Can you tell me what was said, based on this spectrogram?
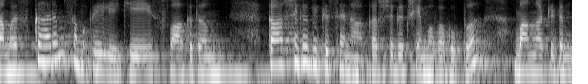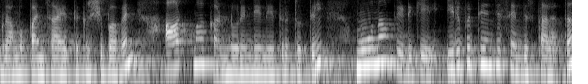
നമസ്കാരം സമഗ്രയിലേക്ക് സ്വാഗതം. കാർഷിക വികസന കർഷക ക്ഷേമ വകുപ്പ് മാങ്ങാട്ടിടം ഗ്രാമപഞ്ചായത്ത് കൃഷിഭവൻ ആത്മ കണ്ണൂരിന്റെ നേതൃത്വത്തിൽ മൂന്നാം പീടികയിൽ ഇരുപത്തിയഞ്ച് സെന്റ് സ്ഥലത്ത്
